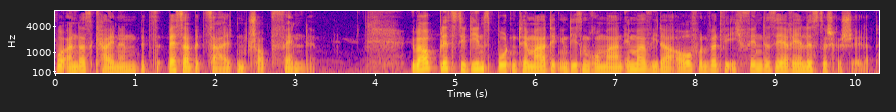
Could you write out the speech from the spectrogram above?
woanders keinen bez besser bezahlten Job fände. Überhaupt blitzt die Dienstboten-Thematik in diesem Roman immer wieder auf und wird, wie ich finde, sehr realistisch geschildert.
